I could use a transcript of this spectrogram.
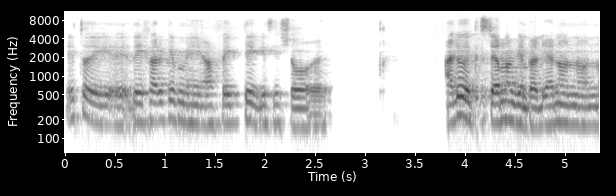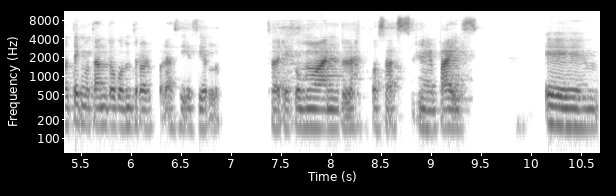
esto de, dejar que me afecte, qué sé yo, eh, algo externo que en realidad no, no, no tengo tanto control, por así decirlo, sobre cómo van las cosas en el país. Eh,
